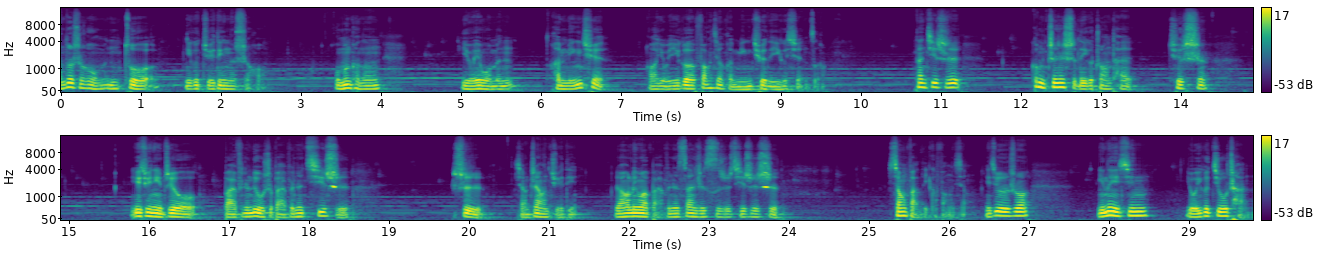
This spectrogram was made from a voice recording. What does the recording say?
很多时候我们做一个决定的时候，我们可能以为我们很明确啊，有一个方向很明确的一个选择，但其实更真实的一个状态却是，也许你只有百分之六十、百分之七十是想这样决定，然后另外百分之三十四十其实是相反的一个方向，也就是说，你内心。有一个纠缠，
